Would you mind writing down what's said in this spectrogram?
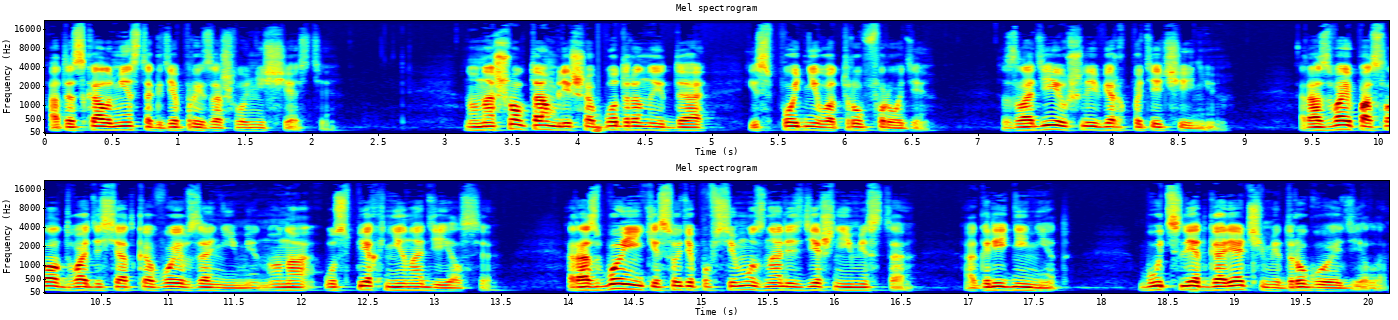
Отыскал место, где произошло несчастье. Но нашел там лишь ободранный до из поднего труп Фроди. Злодеи ушли вверх по течению. Развай послал два десятка воев за ними, но на успех не надеялся. Разбойники, судя по всему, знали здешние места, а гридни нет. Будь след горячими, другое дело.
